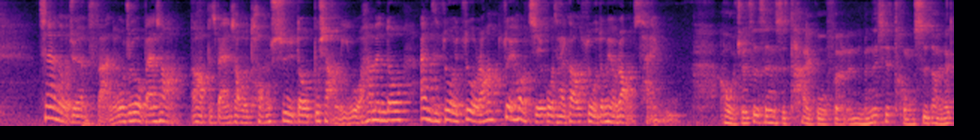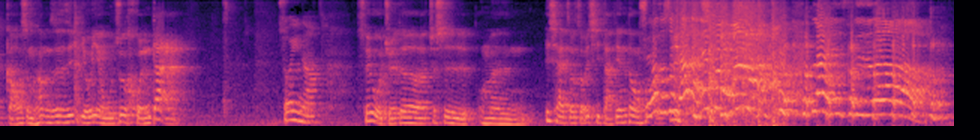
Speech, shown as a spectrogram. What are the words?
现在的我觉得很烦。我觉得我班上啊，不是班上，我同事都不想理我，他们都案子做一做，然后最后结果才告诉我，都没有让我参与。哦，我觉得这真的是太过分了！你们那些同事到底在搞什么？他们真的是有眼无珠的混蛋。所以呢，所以我觉得就是我们一起来走走，一起打电动。谁要走走，谁要打电动啊？烂死了！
